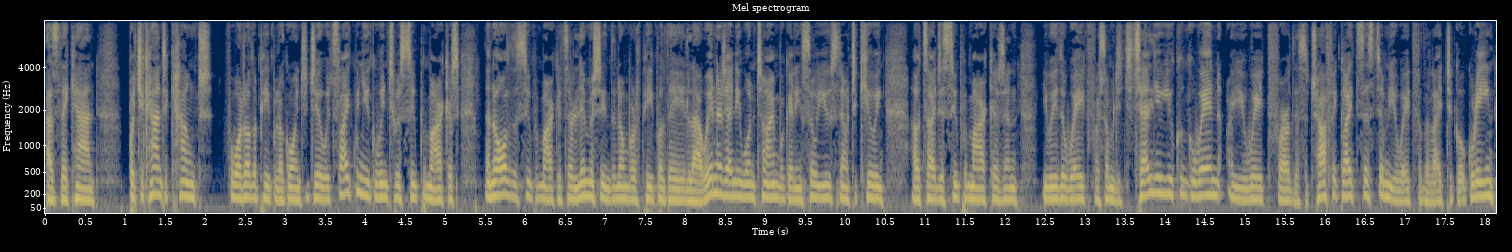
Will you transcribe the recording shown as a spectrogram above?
as they can. But you can't account for what other people are going to do. It's like when you go into a supermarket and all of the supermarkets are limiting the number of people they allow in at any one time. We're getting so used now to queuing outside a supermarket and you either wait for somebody to tell you you can go in or you wait for there's a traffic light system, you wait for the light to go green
